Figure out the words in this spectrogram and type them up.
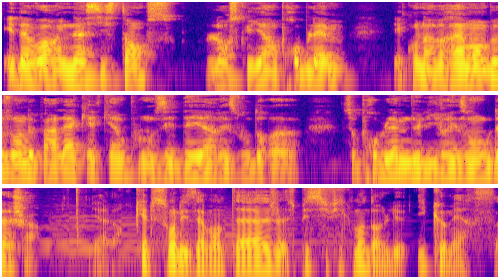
et d'avoir une assistance lorsqu'il y a un problème et qu'on a vraiment besoin de parler à quelqu'un pour nous aider à résoudre euh, ce problème de livraison ou d'achat. Et alors, quels sont les avantages spécifiquement dans le e-commerce?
